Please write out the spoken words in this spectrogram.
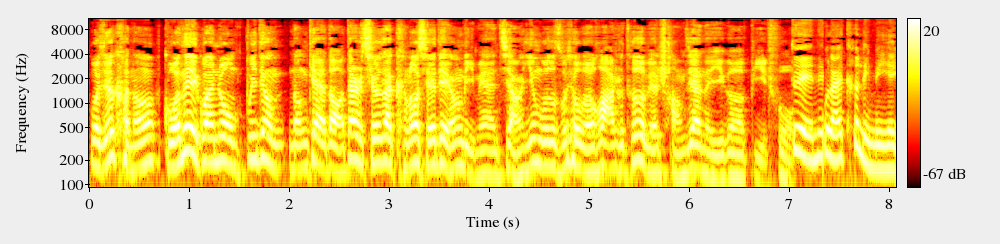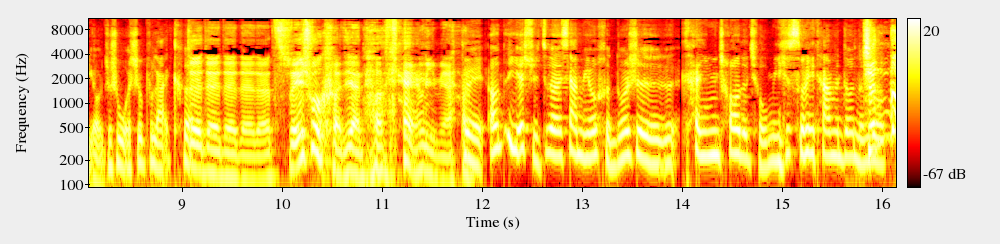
我觉得可能国内观众不一定能 get 到，但是其实，在肯洛奇的电影里面，讲英国的足球文化是特别常见的一个笔触。对，那布莱克里面也有，就是我是布莱克。对对对对对，随处可见他的 电影里面。对，哦，那也许就在下面有很多是看英超的球迷，所以他们都能真的。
